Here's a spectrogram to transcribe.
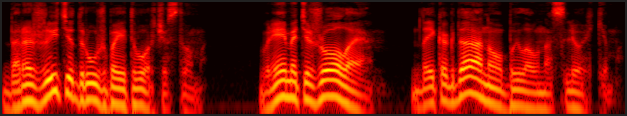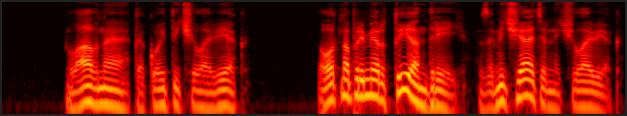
«Дорожите дружбой и творчеством. Время тяжелое, да и когда оно было у нас легким. Главное, какой ты человек. Вот, например, ты, Андрей, замечательный человек.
